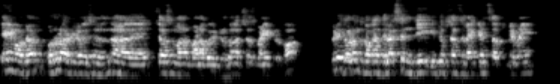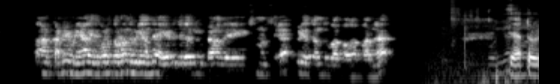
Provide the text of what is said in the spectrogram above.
தேனி மாவட்டம் பொருளாதார லொகேஷன் வந்து சேல்ஸ் பண்ண போயிட்டு இருக்கோம். சேல்ஸ் பண்ணிட்டு இருக்கோம். வீடியோ தொடர்ந்து பார்க்க Thilakshan YouTube channel like and subscribe பண்ணி கண்டினியூ பண்ணிங்கன்னா இது போல தொடர்ந்து வீடியோ வந்து எடுத்து வீடியோ தொடர்ந்து பா- பாருங்க. ஏர்டெல்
